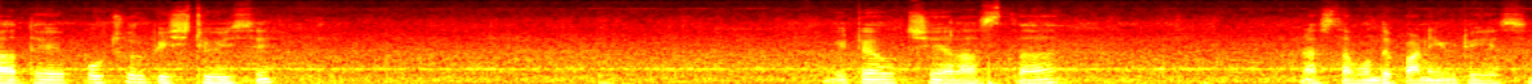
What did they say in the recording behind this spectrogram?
রাতে প্রচুর বৃষ্টি হয়েছে এটা হচ্ছে রাস্তা। রাস্তার মধ্যে পানি উঠে গেছে।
